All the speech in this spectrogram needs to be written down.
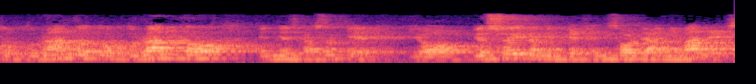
torturando, torturando, en el caso que yo, yo soy también defensor de animales,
